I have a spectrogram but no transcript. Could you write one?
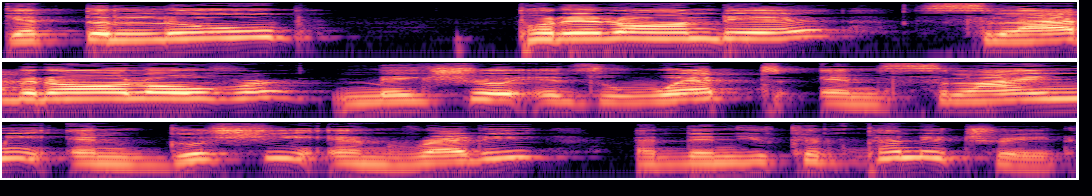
Get the lube, put it on there, slab it all over, make sure it's wet and slimy and gushy and ready, and then you can penetrate.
